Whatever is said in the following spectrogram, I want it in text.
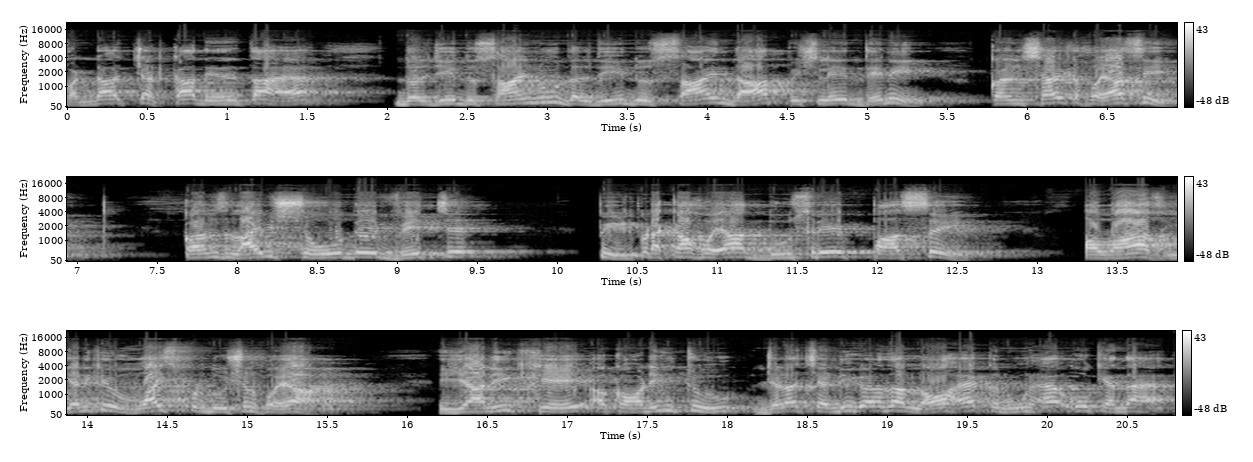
ਵੱਡਾ ਝਟਕਾ ਦੇ ਦਿੱਤਾ ਹੈ। ਦਲਜੀਤ ਦੁਸਾਂਝ ਨੂੰ ਦਲਜੀਤ ਦੁਸਾਂਝ ਦਾ ਪਿਛਲੇ ਦਿਨੀ ਕਨਸਰਟ ਹੋਇਆ ਸੀ। ਕੰਸ ਲਾਈਵ ਸ਼ੋਅ ਦੇ ਵਿੱਚ ਭੀੜ ਭੜੱਕਾ ਹੋਇਆ। ਦੂਸਰੇ ਪਾਸੇ ਆਵਾਜ਼ ਯਾਨੀ ਕਿ ਵਾਇਸ ਪ੍ਰਦੂਸ਼ਣ ਹੋਇਆ। ਯਾਨੀ ਕਿ ਅਕੋਰਡਿੰਗ ਟੂ ਜਿਹੜਾ ਚੰਡੀਗੜ੍ਹ ਦਾ ਲਾਅ ਹੈ, ਕਾਨੂੰਨ ਹੈ, ਉਹ ਕਹਿੰਦਾ ਹੈ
